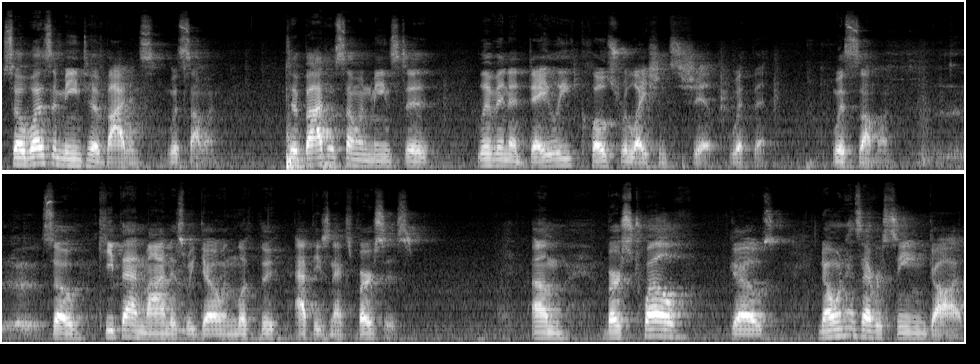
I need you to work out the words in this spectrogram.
So, what does it mean to abide in, with someone? To abide with someone means to live in a daily close relationship with them, with someone. So keep that in mind as we go and look through, at these next verses. Um, verse 12 goes, No one has ever seen God.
